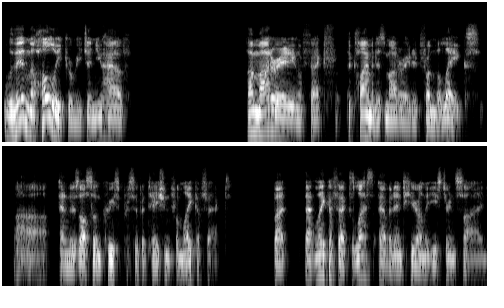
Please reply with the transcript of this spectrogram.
within the whole ecoregion, you have a moderating effect. The climate is moderated from the lakes, uh, and there's also increased precipitation from lake effect. But that lake effect is less evident here on the eastern side,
